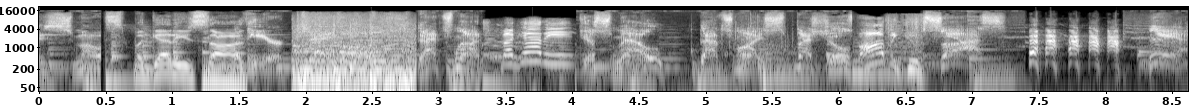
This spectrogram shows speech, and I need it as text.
I smell Spaghetti sauce. here. That's not Spaghetti! you smell. That's my special barbecue sauce. Here,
